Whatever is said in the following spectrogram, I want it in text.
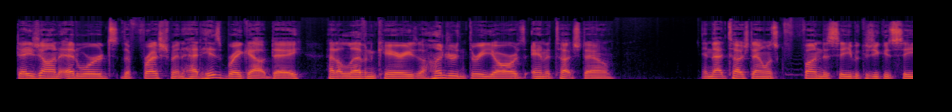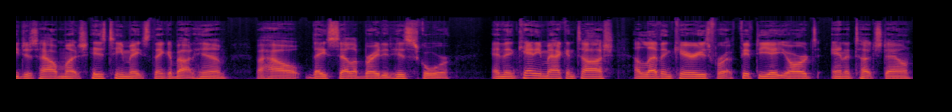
Daijun Edwards, the freshman, had his breakout day, had 11 carries, 103 yards, and a touchdown. And that touchdown was fun to see because you could see just how much his teammates think about him by how they celebrated his score. And then Kenny McIntosh, 11 carries for 58 yards and a touchdown.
